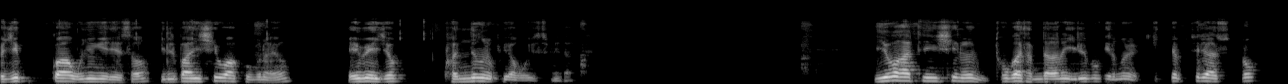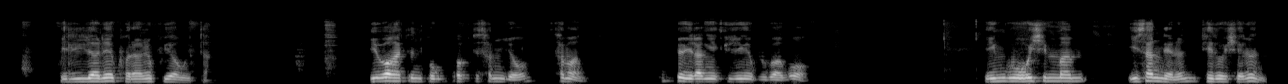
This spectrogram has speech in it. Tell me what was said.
조직 과 운영에 대해서 일반 시와 구분하여 예외적 권능을 부여하고 있습니다. 이와 같은 시는 도가 담당하는 일부 기능을 직접 처리할 수 있도록 일련의 권한을 부여하고 있다. 이와 같은 동법 제3조 3항 10조 1항의 규정에 불구하고 인구 50만 이상 되는 대도시에는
